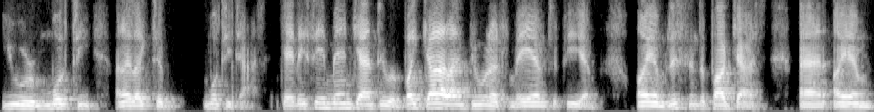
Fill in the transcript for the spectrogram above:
You are multi, and I like to multitask. Okay, they say men can't do it. By God, I'm doing it from AM to PM. I am listening to podcasts, and I am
